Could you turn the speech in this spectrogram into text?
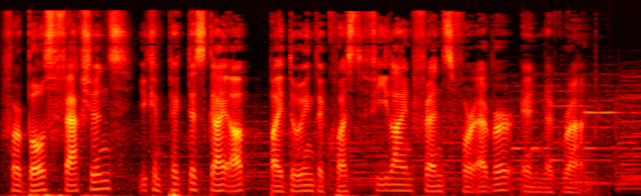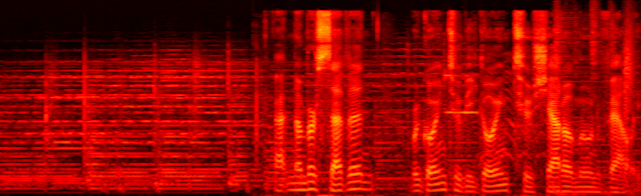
For both factions, you can pick this guy up by doing the quest Feline Friends Forever in Nagrand. At number 7, we're going to be going to Shadowmoon Valley.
